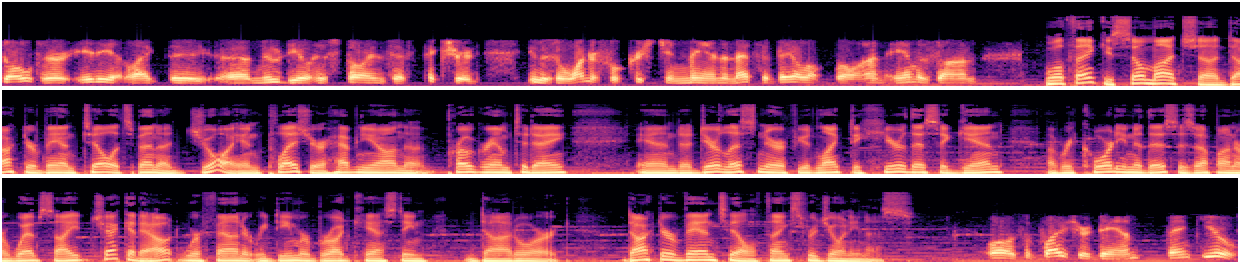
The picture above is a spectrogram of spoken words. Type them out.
dolt or idiot like the uh, New Deal historians have pictured. He was a wonderful Christian man, and that's available on Amazon well, thank you so much, uh, Dr. Van Til. It's been a joy and pleasure having you on the program today. And, uh, dear listener, if you'd like to hear this again, a recording of this is up on our website. Check it out. We're found at RedeemerBroadcasting.org. Dr. Van Til, thanks for joining us. Well, it's a pleasure, Dan. Thank you.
